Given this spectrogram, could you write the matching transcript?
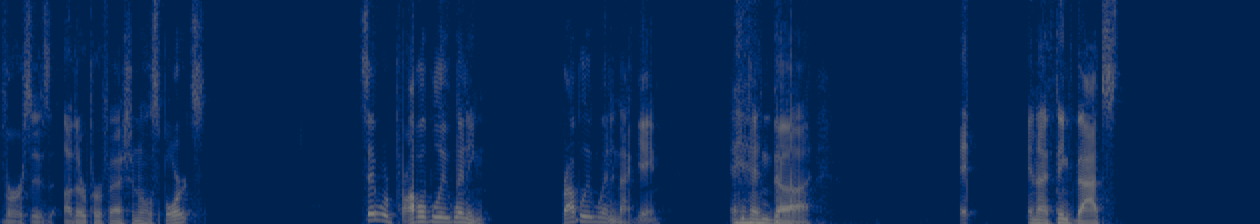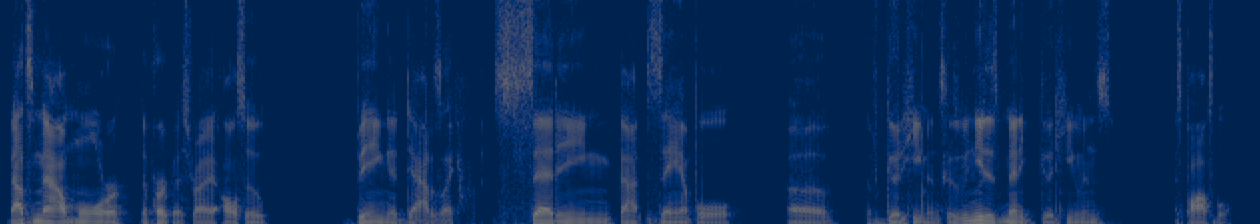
versus other professional sports, say we're probably winning, probably winning that game. And uh it, and I think that's that's now more the purpose, right? Also being a dad is like setting that example of of good humans because we need as many good humans as possible.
